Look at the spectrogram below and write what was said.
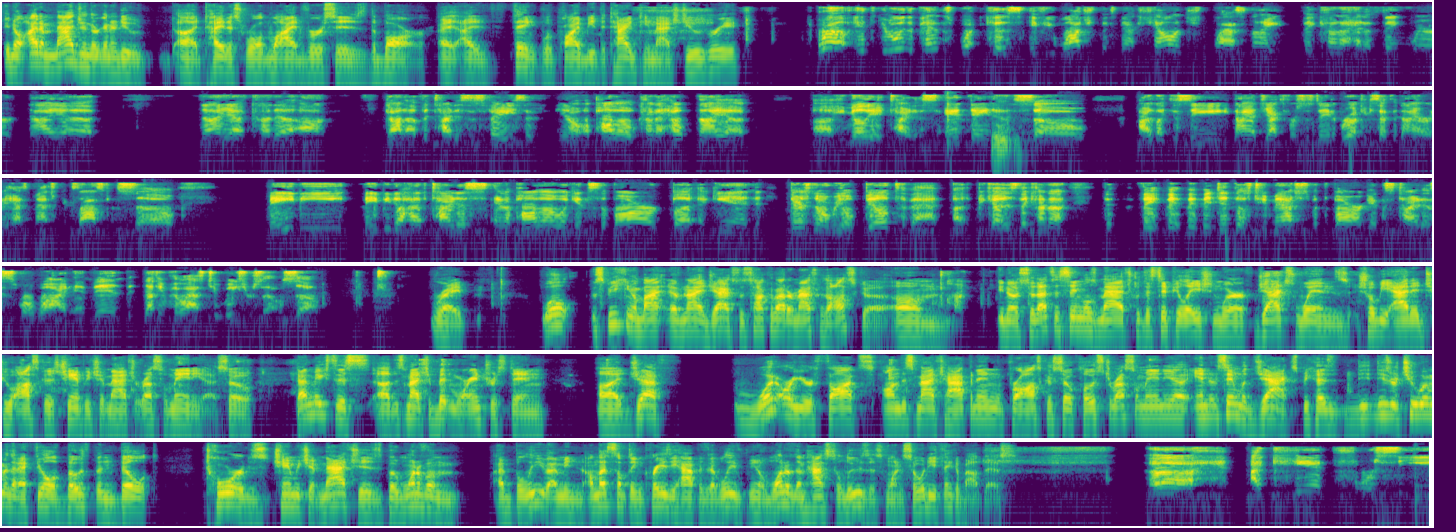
you know, I'd imagine they're gonna do uh, Titus Worldwide versus the Bar. I, I think would probably be the tag team match. Do you agree? Well, it, it really depends what because if you watched Mixed Match Challenge last night, they kind of had a thing where Nia Nia kind of um, got up in Titus's face, and you know Apollo kind of helped Nia uh, humiliate Titus and Dana. Ooh. So I'd like to see Nia Jax versus Dana Brooke, except that Nia already has a match against Asuka. So maybe maybe they'll have Titus and Apollo against the bar, but again, there's no real build to that uh, because they kind of they, they, they, they did those two matches with the bar against Titus worldwide, and then nothing for the last two weeks or so. So Right. Well, speaking of my, of Nia Jax, let's talk about her match with Asuka. Um, you know, so that's a singles match with a stipulation where if Jax wins, she'll be added to Asuka's championship match at WrestleMania. So that makes this uh, this match a bit more interesting. Uh, Jeff, what are your thoughts on this match happening for Asuka so close to WrestleMania, and the same with Jax because th- these are two women that I feel have both been built towards championship matches, but one of them. I believe, I mean, unless something crazy happens, I believe, you know, one of them has to lose this one. So what do you think about this? uh, I can't foresee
